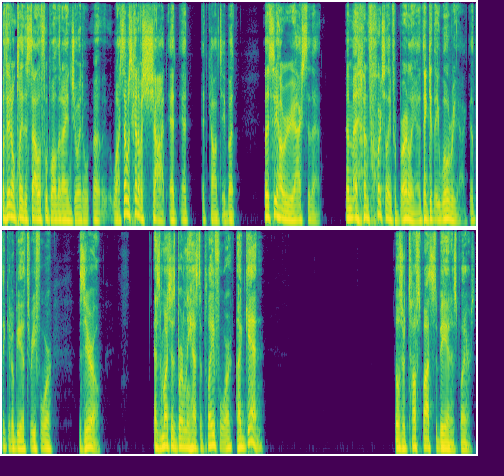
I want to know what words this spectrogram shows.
but they don't play the style of football that I enjoy to uh, watch. That was kind of a shot at, at, at Conte, but let's see how he reacts to that. And unfortunately for Burnley, I think they will react. I think it'll be a 3 4 0. as much as Burnley has to play for, again, those are tough spots to be in as players.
